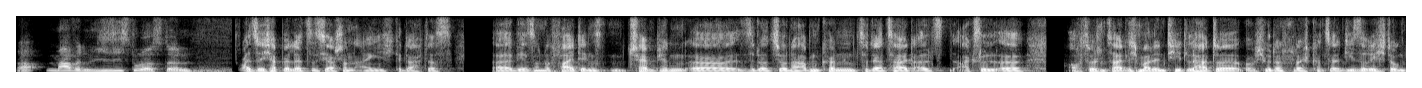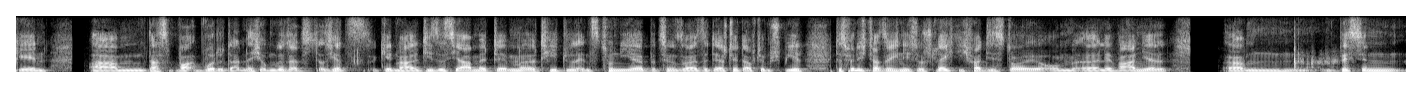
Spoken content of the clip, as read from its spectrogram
Ja, Marvin, wie siehst du das denn? Also ich habe ja letztes Jahr schon eigentlich gedacht, dass äh, wir so eine Fighting Champion äh, haben können zu der Zeit, als Axel äh, auch zwischenzeitlich mal den Titel hatte. Habe ich gedacht, vielleicht könnte es ja in diese Richtung gehen. Ähm, das war, wurde dann nicht umgesetzt. Also jetzt gehen wir halt dieses Jahr mit dem äh, Titel ins Turnier, beziehungsweise der steht auf dem Spiel. Das finde ich tatsächlich nicht so schlecht. Ich fand die Story um äh, Levaniel ähm, ein bisschen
